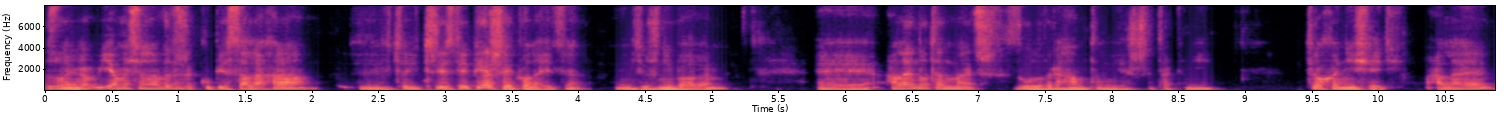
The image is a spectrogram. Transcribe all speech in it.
Rozumiem. Ja myślę nawet, że kupię Salaha w tej 31 kolejce, więc już niebawem. E, ale no ten mecz z Wolverhampton jeszcze tak mi trochę nie siedzi. Ale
